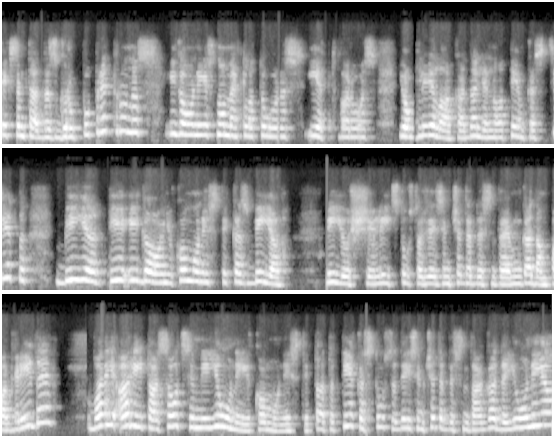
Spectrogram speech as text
teiksim, tādas grupu pretrunas Igaunijas nomenklatūras ietvaros, jo lielākā daļa no tiem, kas cieta, bija tie igauņu komunisti, kas bija bijuši līdz 1940. gadam pagrīdē, vai arī tā saucamie jūnija komunisti, tātad tie, kas 1940. gada jūnijā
